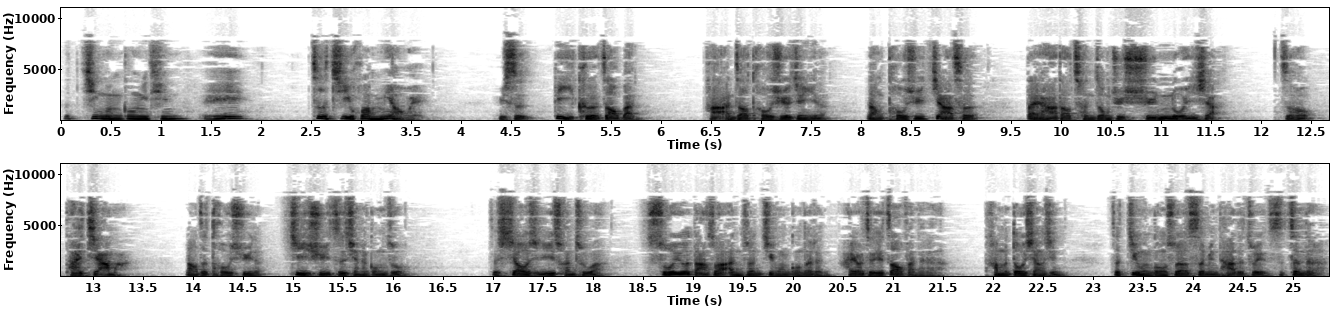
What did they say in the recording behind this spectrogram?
这晋文公一听，哎，这计划妙哎，于是立刻照办。他按照头须的建议呢，让头须驾车。带他到城中去巡逻一下，之后他还加码，让这头须呢继续之前的工作。这消息一传出啊，所有打算暗算晋文公的人，还有这些造反的人啊，他们都相信这晋文公说要赦免他的罪是真的了，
